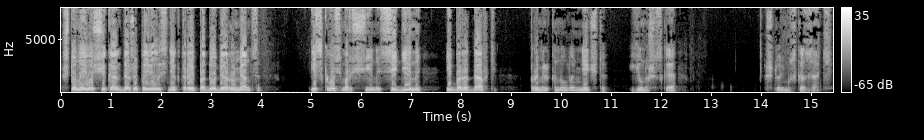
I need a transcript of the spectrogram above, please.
что на его щеках даже появилось некоторое подобие румянца, и сквозь морщины, седины и бородавки промелькнуло нечто юношеское. Что ему сказать?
